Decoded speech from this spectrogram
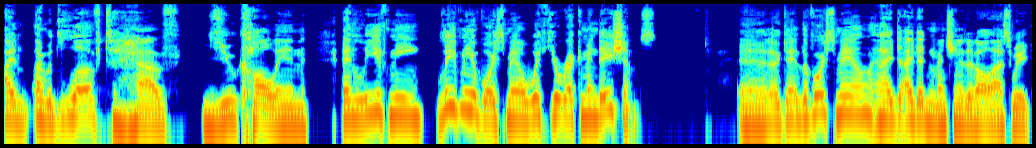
I, I would love to have you call in and leave me, leave me a voicemail with your recommendations. And again, the voicemail, and I, I didn't mention it at all last week.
